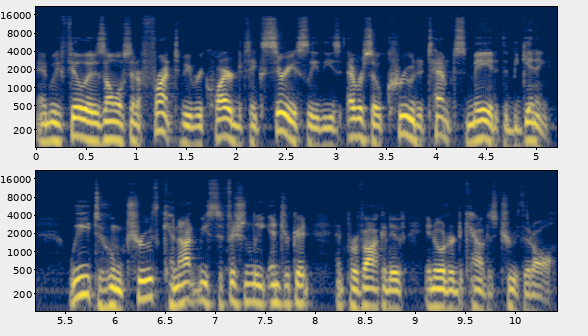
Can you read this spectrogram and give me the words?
And we feel it is almost an affront to be required to take seriously these ever so crude attempts made at the beginning, we to whom truth cannot be sufficiently intricate and provocative in order to count as truth at all.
